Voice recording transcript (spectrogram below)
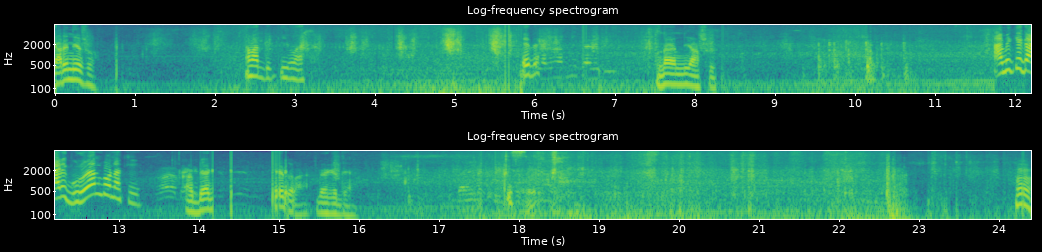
গাড়ি নিয়ে এসো। আমার দিক কি মার। এদের না নিয়ে আসো। আমি কি গাড়ি ঘুরে আনব নাকি? আর ব্যাগ ব্যাগে দিয়ে। হুম হুম।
